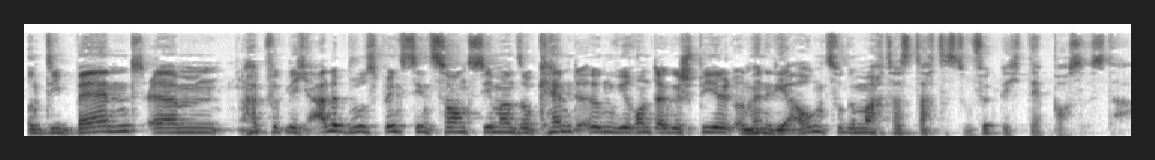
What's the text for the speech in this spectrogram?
Und die Band ähm, hat wirklich alle Bruce Springsteen-Songs, die man so kennt, irgendwie runtergespielt. Und wenn du die Augen zugemacht hast, dachtest du wirklich, der Boss ist da.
